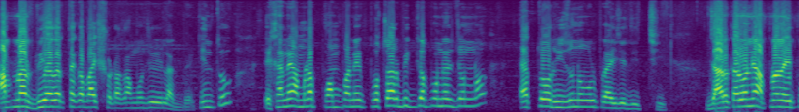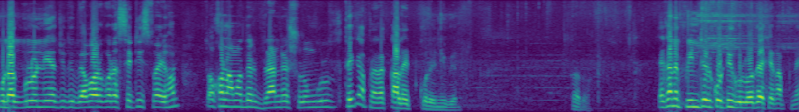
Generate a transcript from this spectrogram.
আপনার দুই হাজার টাকা বাইশশো টাকা মজুরি লাগবে। কিন্তু এখানে আমরা কোম্পানির প্রচার বিজ্ঞাপনের জন্য এত রিজনেবল প্রাইজে দিচ্ছি। যার কারণে আপনারা এই প্রোডাক্টগুলো নিয়ে যদি ব্যবহার করে স্যাটিসফাই হন, তখন আমাদের ব্র্যান্ডের শোরুমগুলো থেকে আপনারা কালেক্ট করে নেবেন। ধরো। এখানে প্রিন্টের কোটিগুলো দেখেন আপনি।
